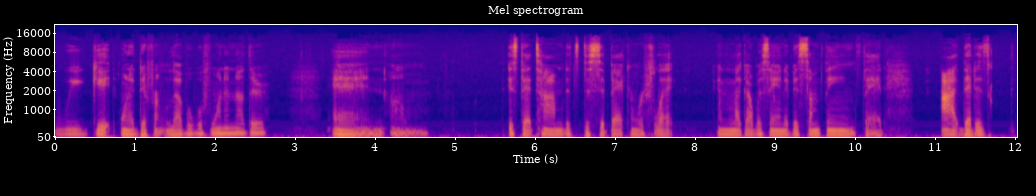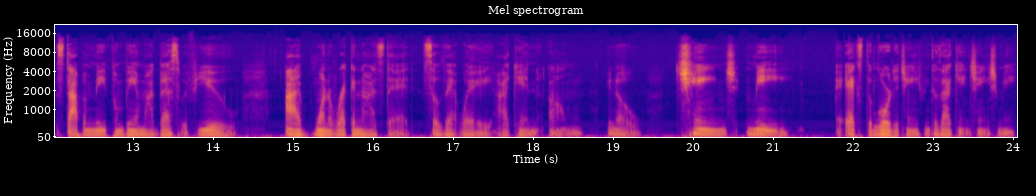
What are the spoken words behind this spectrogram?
we get on a different level with one another. And um, it's that time to, to sit back and reflect. And like I was saying if it's some things that I that is stopping me from being my best with you I want to recognize that. So that way I can um, you know change me. Ask the Lord to change me because I can't change me.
